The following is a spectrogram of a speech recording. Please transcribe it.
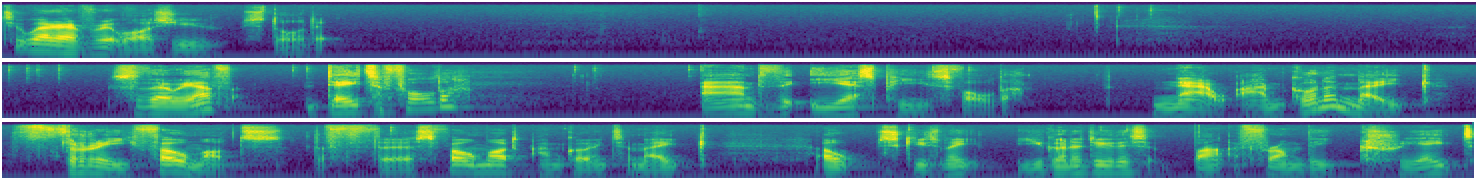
to wherever it was you stored it. So there we have data folder and the ESPs folder. Now I'm going to make three FOMODs. The first FOMOD I'm going to make, oh excuse me, you're going to do this from the create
